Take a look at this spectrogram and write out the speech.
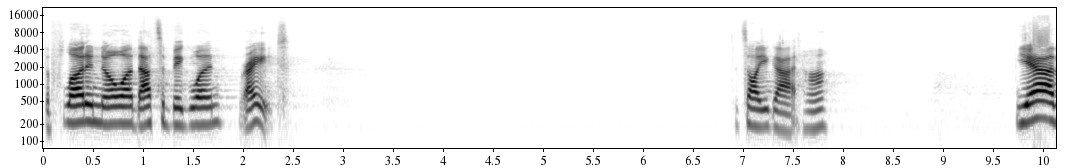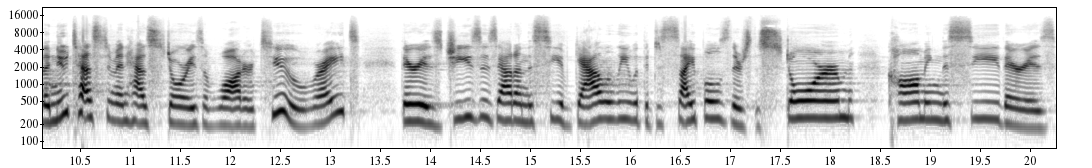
the flood in Noah, that's a big one, right? That's all you got, huh? Yeah, the New Testament has stories of water too, right? There is Jesus out on the Sea of Galilee with the disciples. There's the storm calming the sea. There is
